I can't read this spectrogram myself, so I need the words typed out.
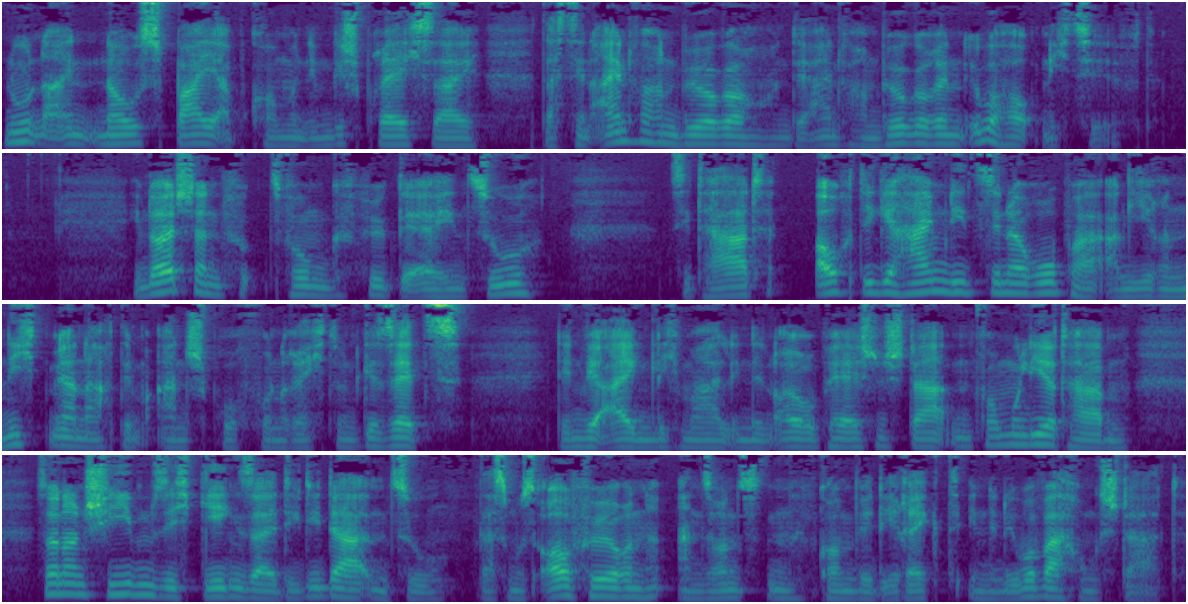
nun ein No-Spy-Abkommen im Gespräch sei, das den einfachen Bürger und der einfachen Bürgerin überhaupt nichts hilft. Im Deutschlandfunk fügte er hinzu, Zitat, auch die Geheimdienste in Europa agieren nicht mehr nach dem Anspruch von Recht und Gesetz, den wir eigentlich mal in den europäischen Staaten formuliert haben, sondern schieben sich gegenseitig die Daten zu. Das muss aufhören, ansonsten kommen wir direkt in den Überwachungsstaat.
